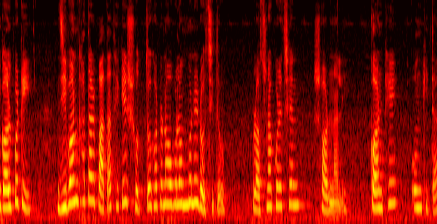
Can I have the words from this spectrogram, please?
গল্পটি জীবন খাতার পাতা থেকে সত্য ঘটনা অবলম্বনে রচিত। রচনা করেছেন স্বর্ণালী। কণ্ঠে অঙ্কিতা।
